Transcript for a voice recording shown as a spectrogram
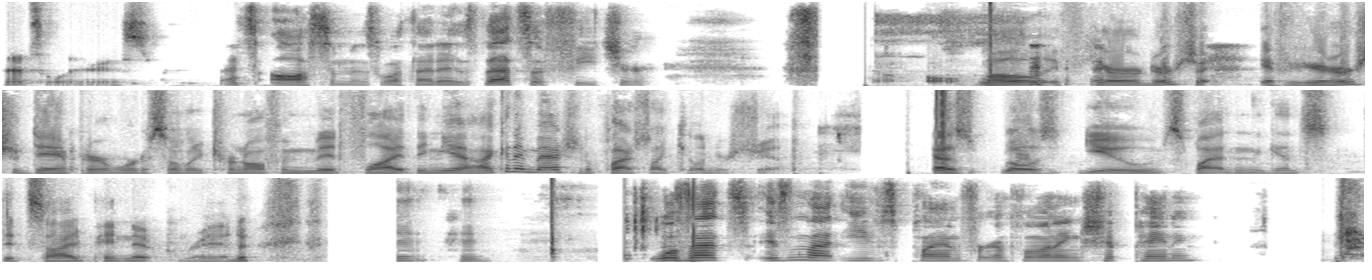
That's hilarious. That's awesome, is what that is. That's a feature. Well, if your inertia if your inertia dampener were to suddenly turn off in mid-flight, then yeah, I can imagine a flashlight killing your ship, as well as you splatting against its side, painting it red. Mm-hmm. Well, that's isn't that Eve's plan for implementing ship painting?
